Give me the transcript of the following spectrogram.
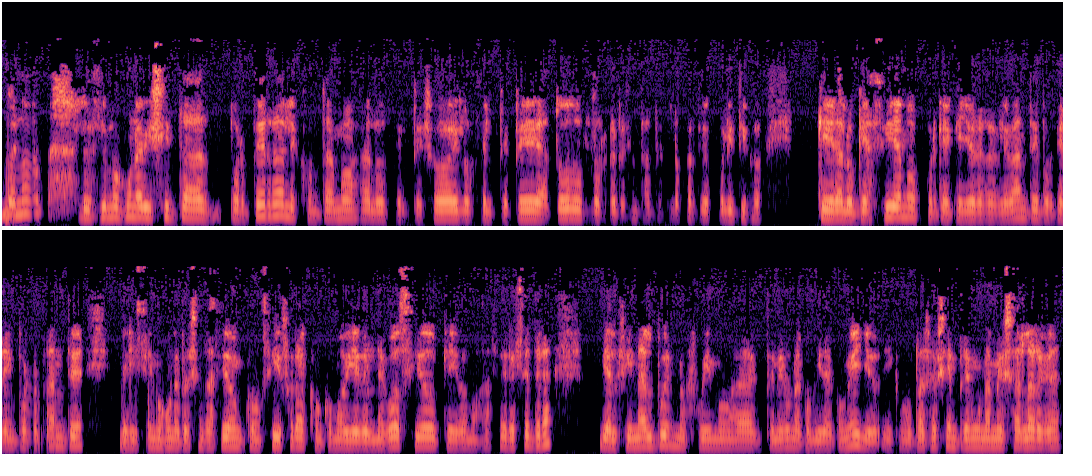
bueno, le hicimos una visita por Terra, les contamos a los del PSOE, los del PP, a todos los representantes de los partidos políticos qué era lo que hacíamos, porque aquello era relevante, porque era importante. Les hicimos una presentación con cifras, con cómo había ido el negocio, qué íbamos a hacer, etcétera. Y al final, pues nos fuimos a tener una comida con ellos. Y como pasa siempre en una mesa larga,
